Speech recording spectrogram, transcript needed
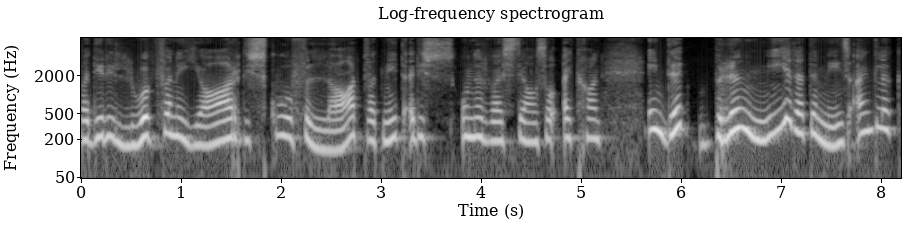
wat hierdie loop van 'n jaar die skool verlaat wat net uit die onderwysstelsel uitgaan en dit bring mee dat 'n mens eintlik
